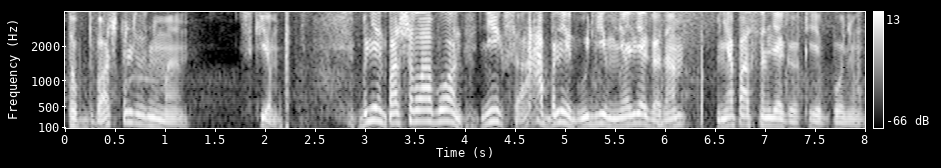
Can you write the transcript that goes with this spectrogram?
Топ-2, что ли, занимаем? С кем? Блин, пошла вон! Никс! А, блин, уйди, меня лего, да? Меня опасно лего, как я понял.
